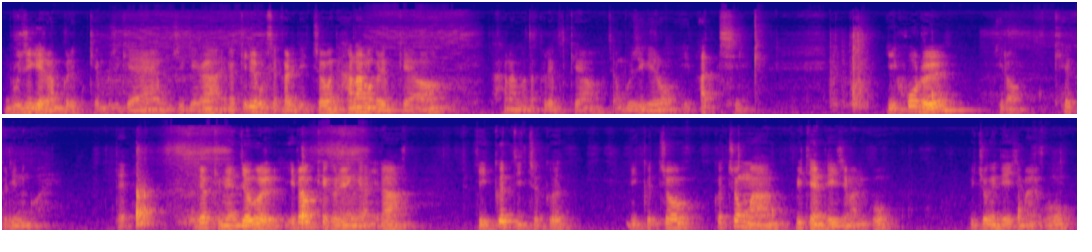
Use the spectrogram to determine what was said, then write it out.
무지개를 한번 그려볼게요. 무지개 무지개가 이렇게 일곱 색깔이 돼 있죠. 근데 하나만 그려볼게요. 하나만 다 그려볼게요. 자 무지개로 이 아치 이 홀을 이렇게 그리는 거예요. 네. 이렇게 면적을 이렇게 그리는 게 아니라 이 끝 있죠 끝. 이 끝쪽 끝쪽만 밑에는 대지 말고 위쪽엔 대지 말고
